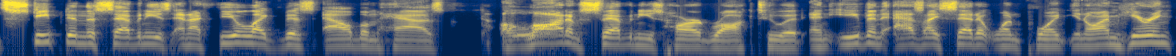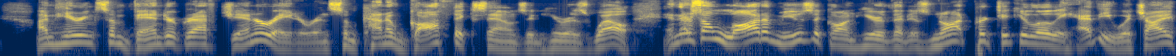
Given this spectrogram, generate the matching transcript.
steeped in the 70s, and I feel like this album has a lot of 70s hard rock to it. And even as i said at one point you know i'm hearing i'm hearing some van der graaf generator and some kind of gothic sounds in here as well. And there's a lot of music on here that is not particularly heavy which i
